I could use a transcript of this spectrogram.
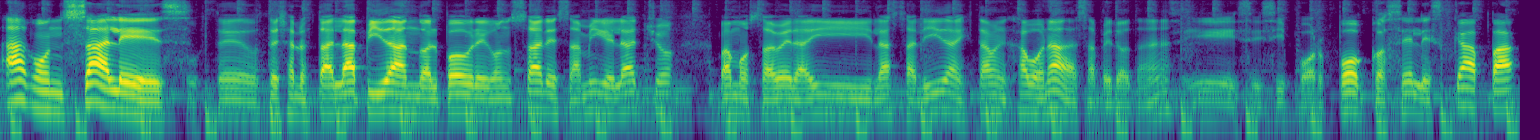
a González. Usted, usted ya lo está lapidando al pobre González, a Miguel Hacho. Vamos a ver ahí la salida. Estaba enjabonada esa pelota, ¿eh? Sí, sí, sí. Por poco se le escapa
